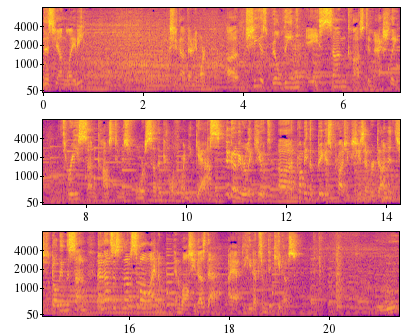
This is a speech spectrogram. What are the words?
This young lady, she's not there anymore. Uh, she is building a sun costume, actually, three sun costumes for Southern California Gas. They're gonna be really cute. Uh, probably the biggest project she's ever done, and she's building the sun. And that's just not a small item. And while she does that, I have to heat up some taquitos. Ooh.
